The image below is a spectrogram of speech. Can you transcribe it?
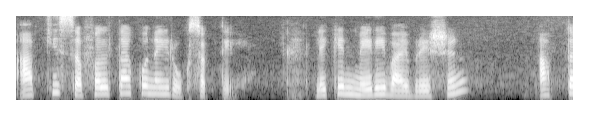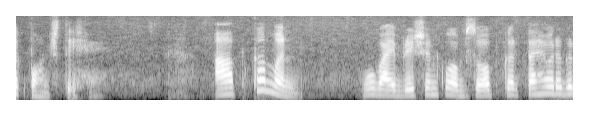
आपकी सफलता को नहीं रोक सकती लेकिन मेरी वाइब्रेशन आप तक पहुँचती है। आपका मन वो वाइब्रेशन को अब्जॉर्ब करता है और अगर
